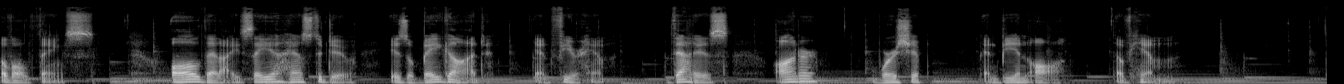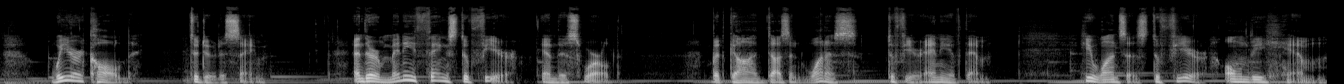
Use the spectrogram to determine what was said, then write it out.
of all things. All that Isaiah has to do is obey God and fear Him. That is, honor, worship, and be in awe of Him. We are called to do the same. And there are many things to fear in this world. But God doesn't want us to fear any of them. He wants us to fear only Him.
